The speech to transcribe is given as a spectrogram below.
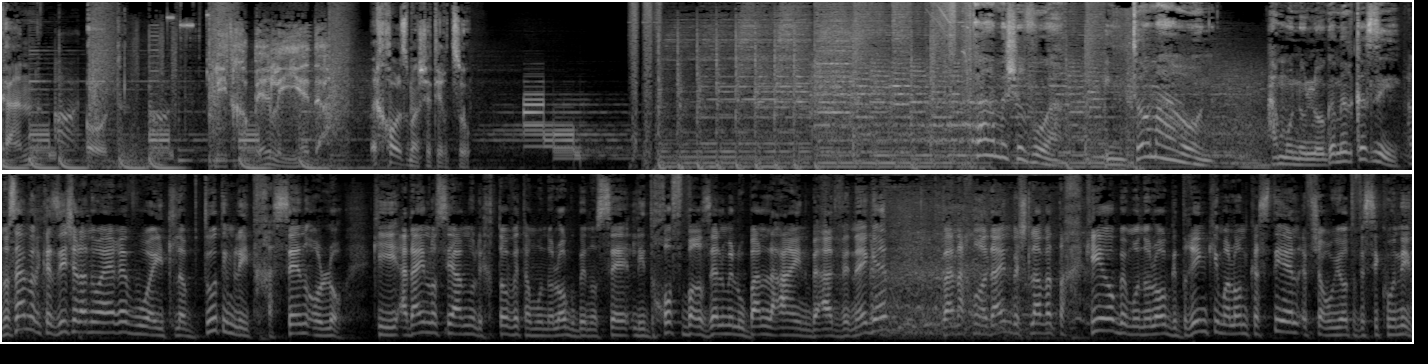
כאן עוד. להתחבר לידע בכל זמן שתרצו. פעם בשבוע, עם תום אהרון, המונולוג המרכזי. הנושא המרכזי שלנו הערב הוא ההתלבטות אם להתחסן או לא. כי עדיין לא סיימנו לכתוב את המונולוג בנושא לדחוף ברזל מלובן לעין בעד ונגד, ואנחנו עדיין בשלב התחקיר במונולוג דרינק עם אלון קסטיאל, אפשרויות וסיכונים.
